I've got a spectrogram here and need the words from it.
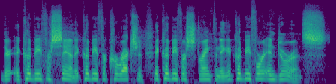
There, it could be for sin, it could be for correction, it could be for strengthening, it could be for endurance.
